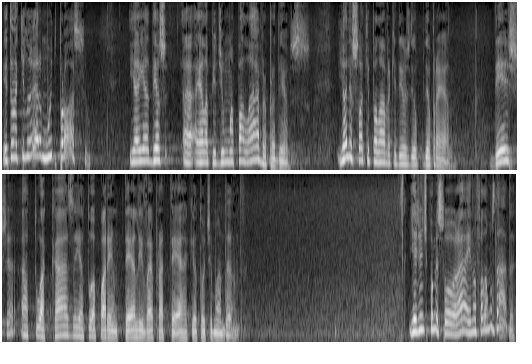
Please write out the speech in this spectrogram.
Então aquilo era muito próximo. E aí a Deus, a, ela pediu uma palavra para Deus. E olha só que palavra que Deus deu, deu para ela. Deixa a tua casa e a tua parentela e vai para a terra que eu estou te mandando. E a gente começou a orar e não falamos nada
